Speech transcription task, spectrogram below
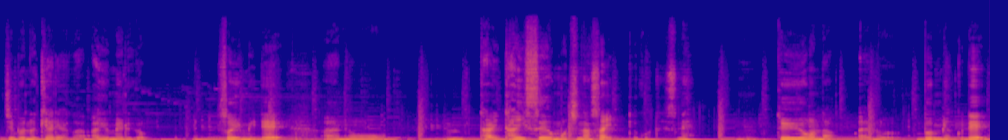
自分のキャリアが歩めるよそういう意味であの、うん、体体制を持ちなさいっていうことですね。っていうようなあの文脈で、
